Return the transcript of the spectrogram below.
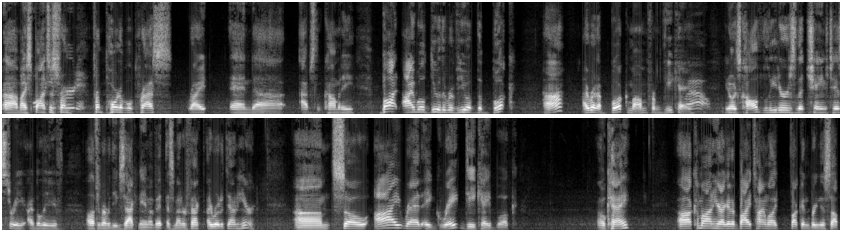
Uh, my sponsors from from Portable Press, right, and uh, Absolute Comedy. But I will do the review of the book. Huh? I read a book, Mom, from DK. Wow. You know, it's called Leaders That Changed History, I believe. I'll have to remember the exact name of it. As a matter of fact, I wrote it down here. Um, so I read a great DK book. Okay. Uh, come on here. I got to buy time while I fucking bring this up.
